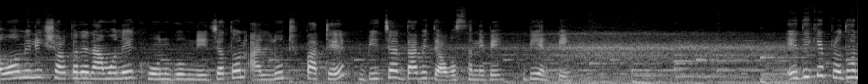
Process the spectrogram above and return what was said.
আওয়ামী লীগ সরকারের আমলে খুন, গুম, নির্যাতন আর লুটপাটের বিচার দাবিতে অবস্থান নেবে বিএনপি। এদিকে প্রধান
